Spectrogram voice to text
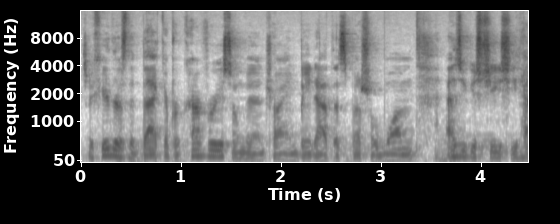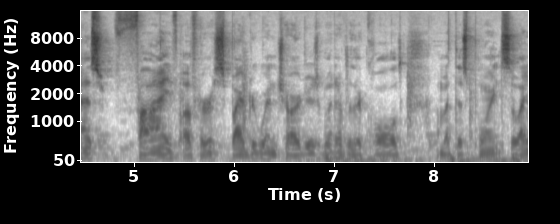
So here there's the backup recovery, so I'm going to try and bait out that special one. As you can see, she has five of her Spider-Gwen charges, whatever they're called, um, at this point, so I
